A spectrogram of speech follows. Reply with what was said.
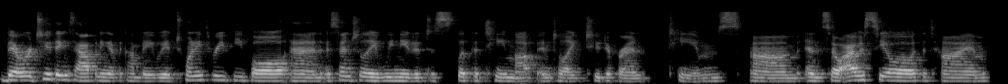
there were two things happening at the company. We had 23 people, and essentially we needed to split the team up into like two different teams. Um, and so I was COO at the time.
